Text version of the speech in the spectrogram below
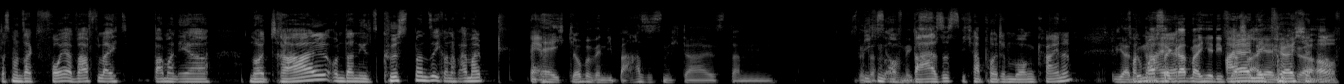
Dass man sagt, vorher war vielleicht, war man eher neutral und dann jetzt küsst man sich und auf einmal, bam, Nee, ich glaube, wenn die Basis nicht da ist, dann wird Speaking das auch auf nichts. Basis, ich habe heute Morgen keine. Ja, Von du machst ja gerade mal hier die Flasche Eierlikörchen Eierlikör auf.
